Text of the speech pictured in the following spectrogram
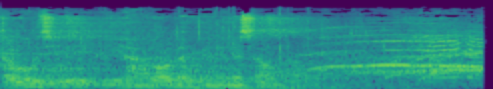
就好似以下羅大佑呢一首。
